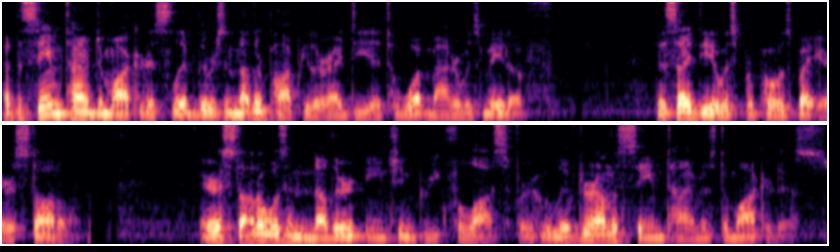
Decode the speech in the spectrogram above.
At the same time Democritus lived, there was another popular idea to what matter was made of. This idea was proposed by Aristotle. Aristotle was another ancient Greek philosopher who lived around the same time as Democritus.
